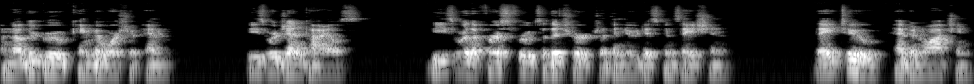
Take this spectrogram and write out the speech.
another group came to worship him. These were Gentiles. These were the first fruits of the church of the new dispensation. They too had been watching.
